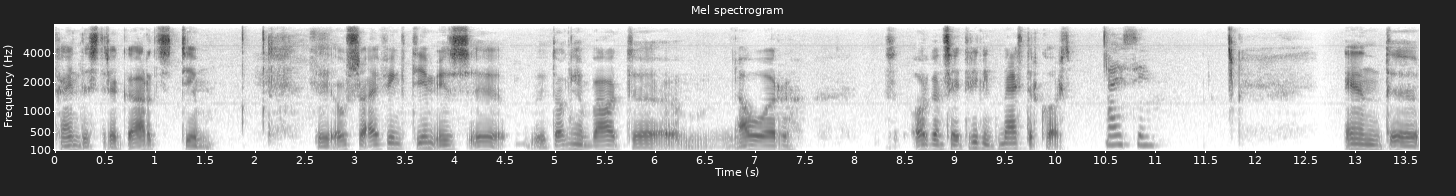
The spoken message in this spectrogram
Kindest regards, Tim. Uh, Ausra, I think Tim is uh, talking about uh, our organ sight reading master course. I see. And uh,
